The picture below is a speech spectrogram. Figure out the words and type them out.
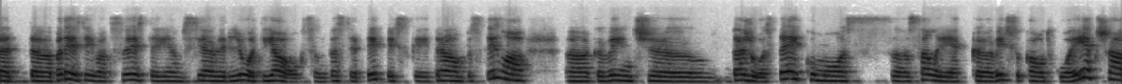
tad uh, patiesībā tas vēstījums jau ir ļoti jauks. Tas ir tipiski Trumpa stilā, ka viņš dažos teikumos saliek visu kaut ko iekšā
